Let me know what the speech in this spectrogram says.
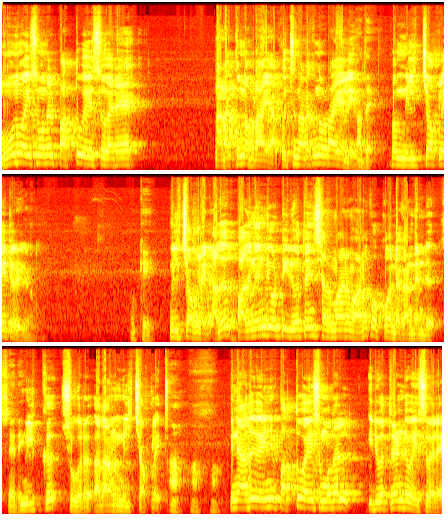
മൂന്ന് വയസ്സ് മുതൽ പത്ത് വയസ്സ് വരെ നടക്കുന്ന പ്രായ കൊച്ചു നടക്കുന്ന പ്രായമല്ലേ അതെ. അപ്പം മിൽക്ക് ചോക്ലേറ്റ് കഴിക്കണം. ഓക്കെ മിൽക്ക് ചോക്ലേറ്റ് അത് പതിനഞ്ച് തൊട്ട് ഇരുപത്തഞ്ച് ശതമാനമാണ് കൊക്കോന്റെ കണ്ടന്റ്. മിൽക്ക് ഷുഗർ അതാണ് മിൽക്ക് ചോക്ലേറ്റ് പിന്നെ അത് കഴിഞ്ഞ് പത്ത് വയസ്സ് മുതൽ ഇരുപത്തിരണ്ട് വയസ്സ് വരെ.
